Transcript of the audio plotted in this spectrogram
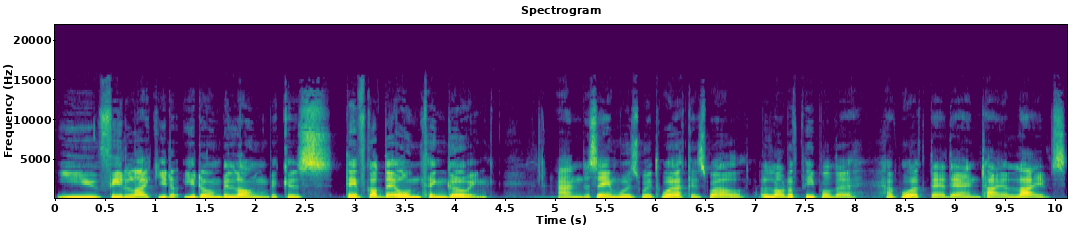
you feel like you don't, you don't belong because they've got their own thing going. And the same was with work as well. A lot of people there have worked there their entire lives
